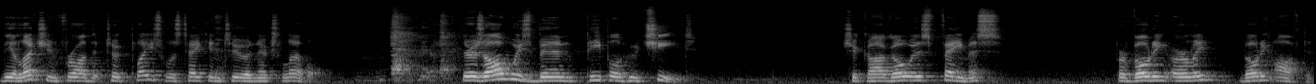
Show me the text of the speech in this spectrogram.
The election fraud that took place was taken to a next level. There's always been people who cheat. Chicago is famous for voting early, voting often.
